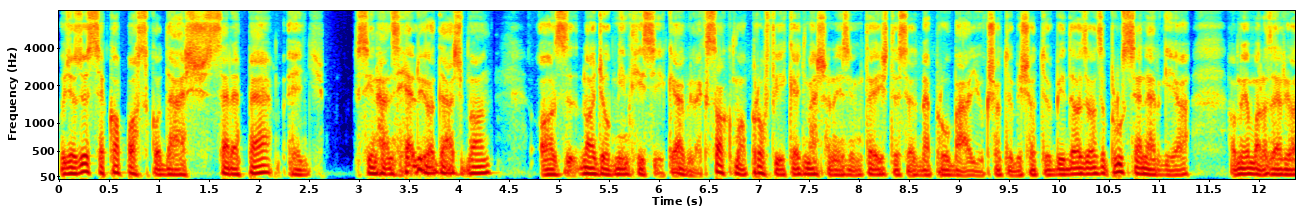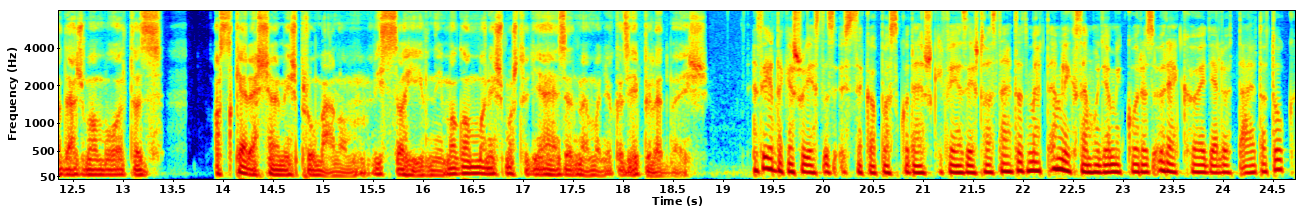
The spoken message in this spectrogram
hogy az összekapaszkodás szerepe egy színházi előadásban az nagyobb, mint hiszik. Elvileg szakma, profik, egymásra nézünk, te is teszed, bepróbáljuk, stb. stb. De az, az a plusz energia, ami abban az előadásban volt, az, azt keresem és próbálom visszahívni magamban, és most, hogy ilyen helyzetben vagyok az épületben is. Ez érdekes, hogy ezt az összekapaszkodás kifejezést használtad, mert emlékszem, hogy amikor az öreg hölgy előtt álltatok,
